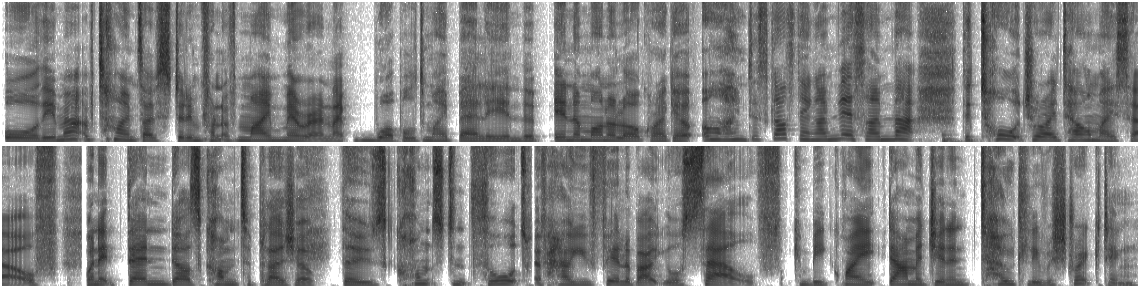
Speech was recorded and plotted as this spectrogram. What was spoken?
awe. The amount of times I've stood in front of my mirror and like wobbled my belly in the inner monologue where I go, "Oh, I'm disgusting. I'm this. I'm that." The torture I tell myself when it then does come to pleasure. Those constant thoughts of how you feel about yourself can be quite damaging and totally restricting.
